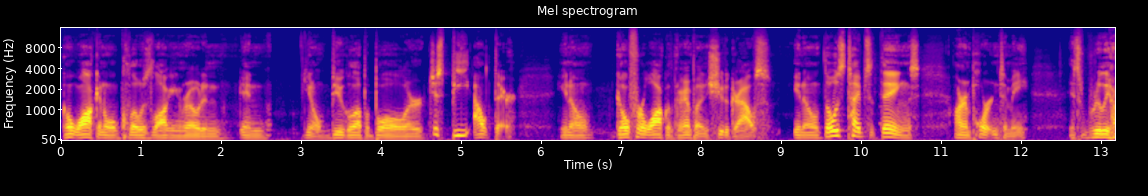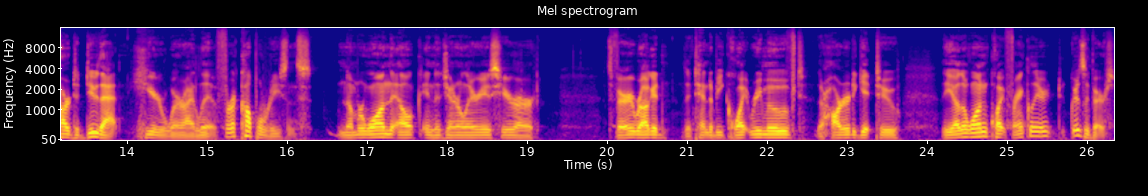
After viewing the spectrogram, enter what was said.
go walk an old closed logging road and and you know bugle up a bull or just be out there. You know, go for a walk with grandpa and shoot a grouse. You know, those types of things are important to me. It's really hard to do that here where I live for a couple reasons. Number one, the elk in the general areas here are it's very rugged. They tend to be quite removed. They're harder to get to. The other one, quite frankly, are grizzly bears.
